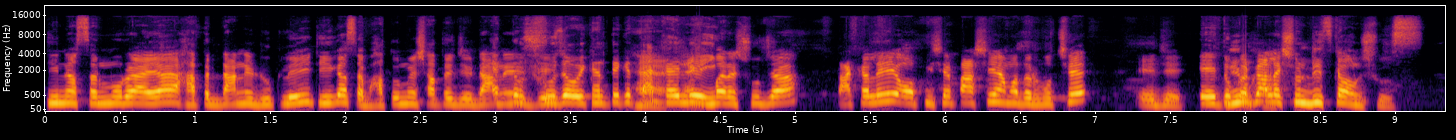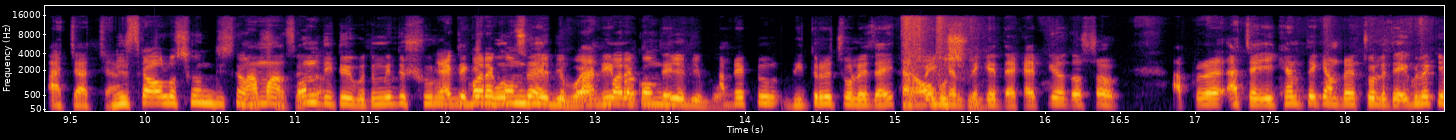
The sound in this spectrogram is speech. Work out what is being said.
তিন রাস্তার মোড়ে আয়া হাতের ডানে ঢুকলেই ঠিক আছে? ভাতুমের সাথে যে ডানে সোজা ওইখান থেকে হ্যাঁ, একবারে সোজা তাকালে অফিসের পাশে আমাদের হচ্ছে এই যে এই কালেকশন ডিসকাউন্ট শুজ আচ্ছা আচ্ছা। ডিসকাউন্ট মামা কম দিতে হইব তুমি কিন্তু শুরু থেকে একবারে কম দিয়ে দিব একবারে কম দিয়ে দিব। আমরা একটু ভিতরে চলে যাই তারপর এখান থেকে দেখাই। প্রিয় দর্শক আপনারা আচ্ছা এখান থেকে আমরা চলে যাই। এগুলো কি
